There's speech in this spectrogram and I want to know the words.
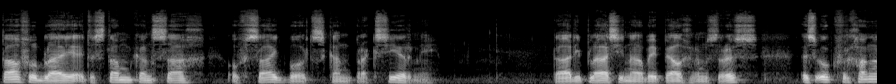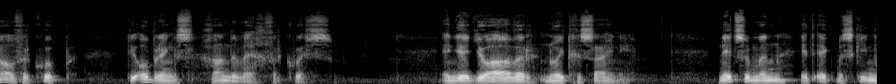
tafelblaaie uit 'n stam kan saag of sideboards kan prakseer nie. Daardie plaasie naby Pelgrimsrus is ook vergange al verkoop. Die opbrengs gaande weg verkwis. En jy het jou hawer nooit gesaai nie. Net so min het ek miskien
